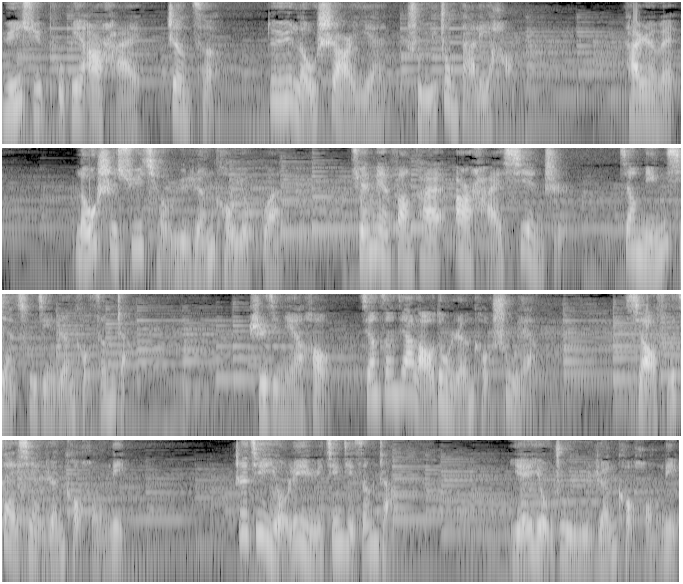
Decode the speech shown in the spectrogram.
允许普遍二孩政策，对于楼市而言属于重大利好。他认为，楼市需求与人口有关，全面放开二孩限制，将明显促进人口增长。十几年后将增加劳动人口数量，小幅再现人口红利，这既有利于经济增长。”也有助于人口红利。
